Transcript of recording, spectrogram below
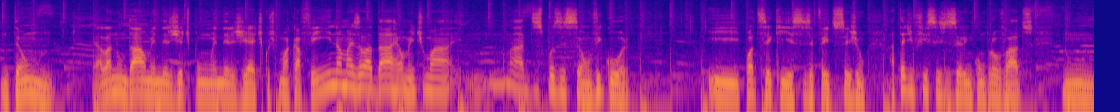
Então, ela não dá uma energia tipo um energético, tipo uma cafeína, mas ela dá realmente uma, uma disposição, vigor e pode ser que esses efeitos sejam até difíceis de serem comprovados num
